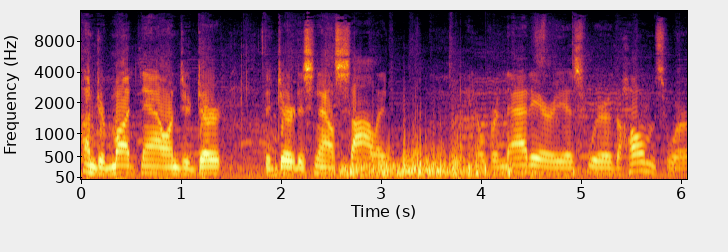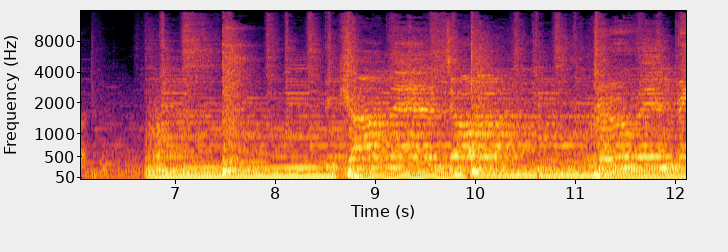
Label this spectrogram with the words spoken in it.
under mud now, under dirt. The dirt is now solid, and over in that area is where the homes were. We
